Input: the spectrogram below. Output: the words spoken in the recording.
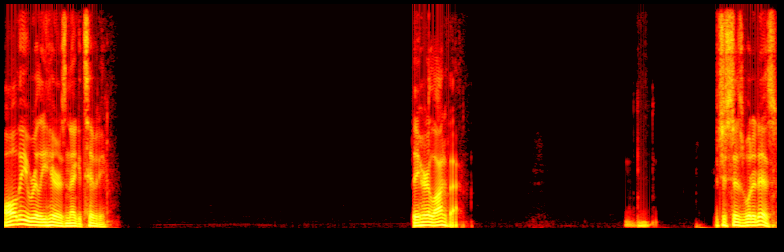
all they really hear is negativity. They hear a lot of that. It just says what it is.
